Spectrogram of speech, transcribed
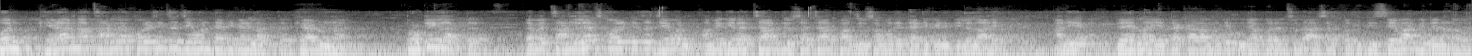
पण खेळांना चांगल्या क्वालिटीचं जेवण त्या ठिकाणी लागतं खेळाडूंना. प्रोटीन लागतं. त्यामुळे चांगल्याच क्वालिटीचं जेवण आम्ही गेल्या चार दिवसात चार पाच दिवसामध्ये त्या ठिकाणी दिलेलं आहे. आणि प्लेयरला येत्या काळामध्ये उद्यापर्यंत सुद्धा अशा पद्धती सेवा आम्ही देणार आहोत.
